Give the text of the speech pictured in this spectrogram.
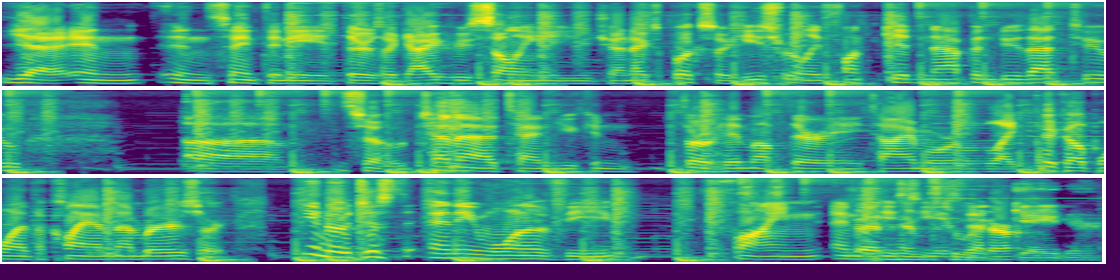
yeah in in saint denis there's a guy who's selling a eugenics book so he's really fun. Kidnap and do that too um so 10 out of 10 you can throw him up there anytime or like pick up one of the clan members or you know just any one of the fine NPCs Fed him to that a are gator.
